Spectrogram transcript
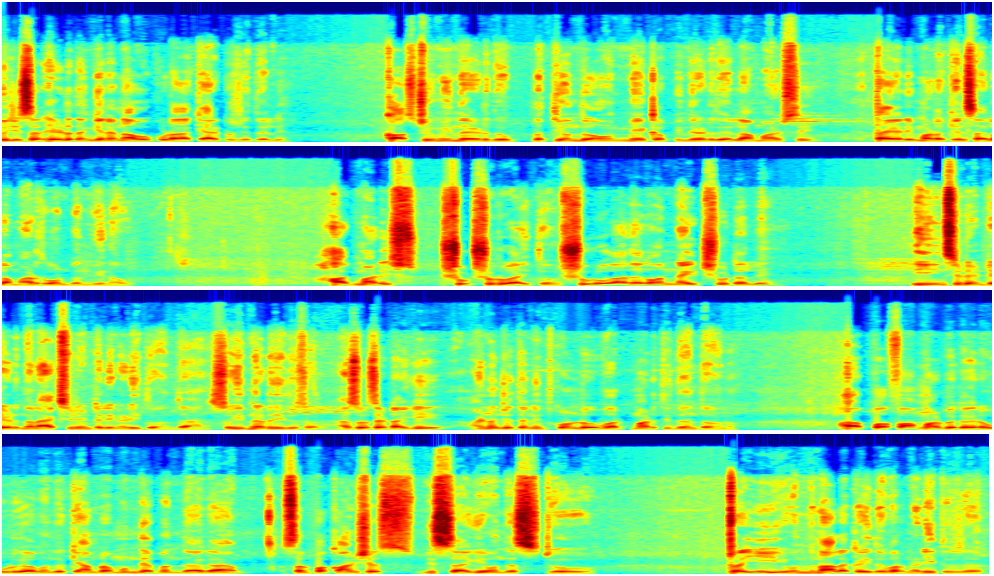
ವಿಜಯ್ ಸರ್ ಹೇಳ್ದಂಗೆ ನಾವು ಕೂಡ ಆ ಕ್ಯಾರೆಕ್ಟರ್ ಜೊತೆಯಲ್ಲಿ ಕಾಸ್ಟ್ಯೂಮಿಂದ ಹಿಡಿದು ಪ್ರತಿಯೊಂದು ಅವ್ನ ಮೇಕಪ್ಪಿಂದ ಹಿಡಿದು ಎಲ್ಲ ಮಾಡಿಸಿ ತಯಾರಿ ಮಾಡೋ ಕೆಲಸ ಎಲ್ಲ ಮಾಡ್ಕೊಂಡು ಬಂದ್ವಿ ನಾವು. ಹಾಗೆ ಮಾಡಿ ಶೂಟ್ ಶುರು ಆಯಿತು. ಶುರು ಆದಾಗ ಒಂದು ನೈಟ್ ಶೂಟಲ್ಲಿ ಈ ಇನ್ಸಿಡೆಂಟ್ ಹೇಳಿದ್ನಲ್ಲ ಆಕ್ಸಿಡೆಂಟಲ್ಲಿ ನಡೀತು ಅಂತ. ಸೊ ಇದು ನಡೆದಿದ್ದು ಸರ್. ಅಸೋಸಿಯೇಟ್ ಆಗಿ ಅಣ್ಣನ ಜೊತೆ ನಿಂತ್ಕೊಂಡು ವರ್ಕ್ ಮಾಡ್ತಿದ್ದಂಥವನು ಆ ಪರ್ಫಾಮ್ ಮಾಡಬೇಕಾಗಿರೋ ಹುಡುಗ ಬಂದು ಕ್ಯಾಮ್ರಾ ಮುಂದೆ ಬಂದಾಗ ಸ್ವಲ್ಪ ಕಾನ್ಷಿಯಸ್ ಮಿಸ್ ಆಗಿ ಒಂದಷ್ಟು ಟ್ರೈ ಒಂದು ನಾಲ್ಕೈದು ಅವರ್ ನಡೀತು ಸರ್.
